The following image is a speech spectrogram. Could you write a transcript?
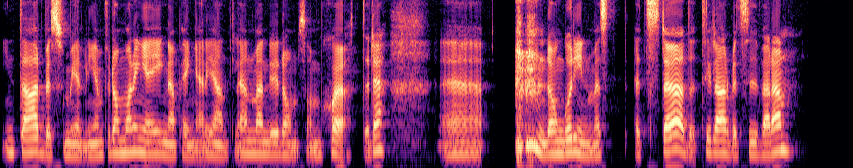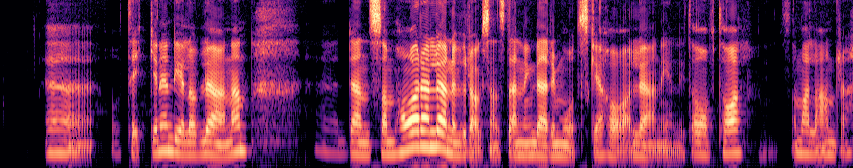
inte Arbetsförmedlingen, för de har inga egna pengar egentligen, men det är de som sköter det. De går in med ett stöd till arbetsgivaren och täcker en del av lönen. Den som har en lönebidragsanställning däremot ska ha lön enligt avtal, som alla andra.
